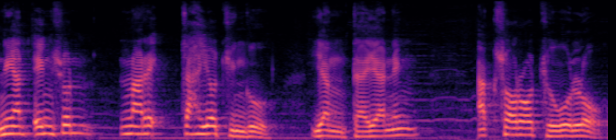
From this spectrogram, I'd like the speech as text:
niat ingsun narik cahyo jinggo yang dayaning aksara Jawa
